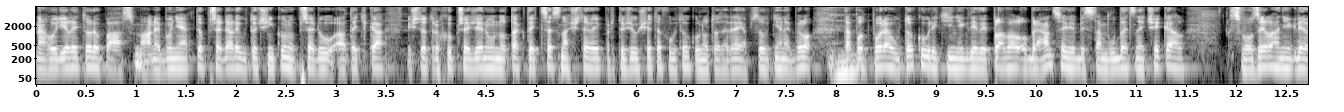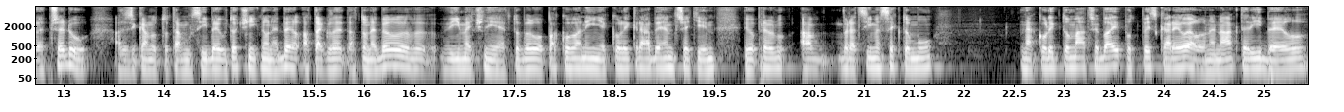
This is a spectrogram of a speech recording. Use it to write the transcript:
nahodili to do pásma, nebo nějak to předali útočníku dopředu a teďka, když to trochu přeženu, no tak teď se snažte vy, protože už je to v útoku. No to tady absolutně nebylo. Mm-hmm. Ta podpora útoku, kdy ti někdy vyplaval obránce, že bys tam vůbec nečekal, svozila někde vepředu. A říkám, no to tam musí být útočník, no nebyl. A takhle, a to nebyl výjimečný jev, to byl opakovaný několikrát během třetin, kdy opravdu, a vracíme se k tomu, nakolik to má třeba i podpis Kario Elonena, který byl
